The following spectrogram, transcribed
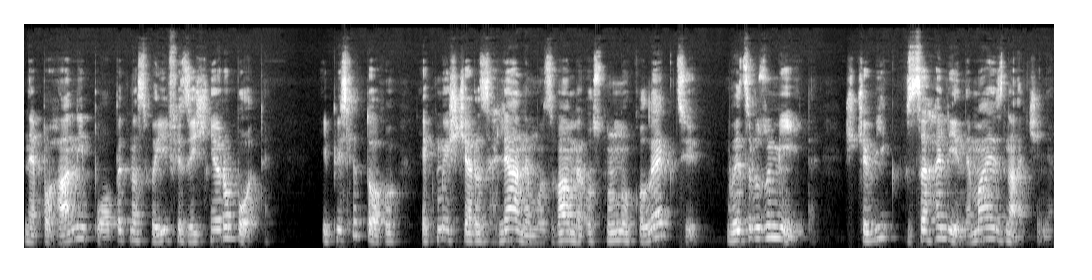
непоганий попит на свої фізичні роботи. І після того, як ми ще розглянемо з вами основну колекцію, ви зрозумієте, що вік взагалі не має значення.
